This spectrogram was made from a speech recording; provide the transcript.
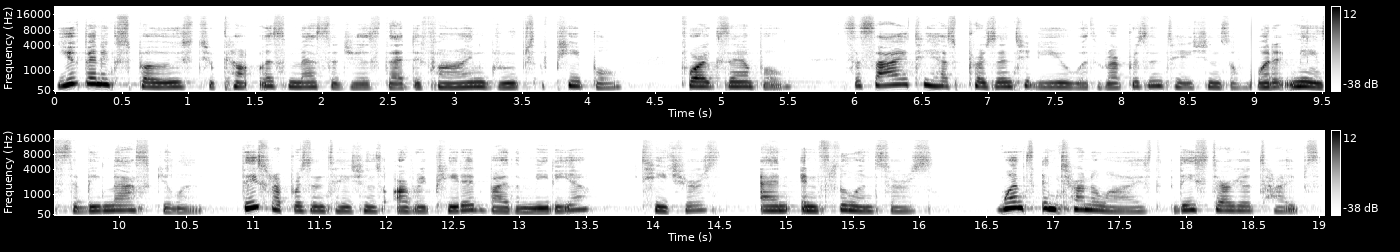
You've been exposed to countless messages that define groups of people. For example, society has presented you with representations of what it means to be masculine. These representations are repeated by the media, teachers, and influencers. Once internalized, these stereotypes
